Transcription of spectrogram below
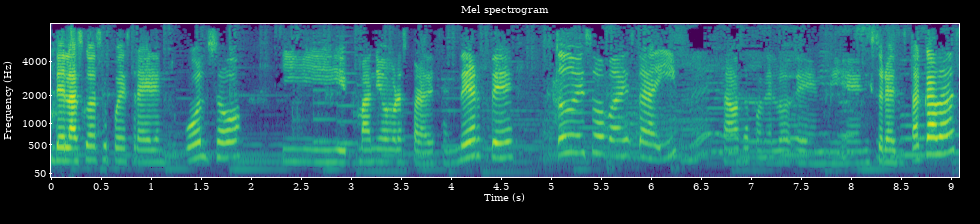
de las cosas que puedes traer en tu bolso y maniobras para defenderte. Todo eso va a estar ahí. Vamos a ponerlo en, historias destacadas.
